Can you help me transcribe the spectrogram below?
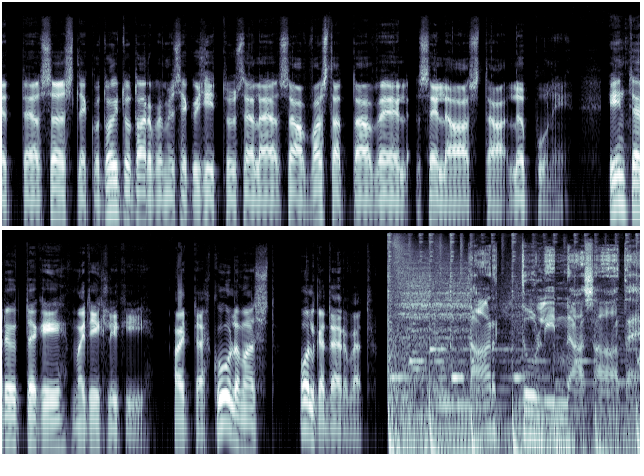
et säästliku toidutarbimise küsitlusele saab vastata veel selle aasta lõpuni. intervjuud tegi Madis Ligi. aitäh kuulamast, olge terved! Tartu linnasaade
